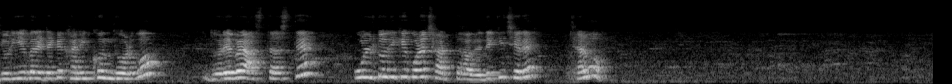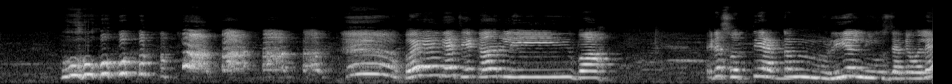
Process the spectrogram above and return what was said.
জড়িয়ে এবার এটাকে খানিকক্ষণ ধরবো। ধরে এবার আস্তে আস্তে উল্টো দিকে করে ছাড়তে হবে। দেখি ছেড়ে? ছাড়বো হয়ে গেছে কারলি বাহ এটা সত্যি একদম রিয়েল নিউজ যাকে বলে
